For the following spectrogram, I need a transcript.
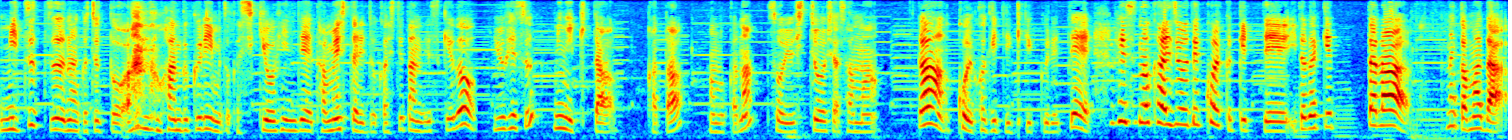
見つつ、なんかちょっとあの、ハンドクリームとか試供品で試したりとかしてたんですけど、ユーフェス？見に来た方なのかな？そういう視聴者様が声かけてきてくれて、フェスの会場で声かけていただけたら、なんかまだ、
